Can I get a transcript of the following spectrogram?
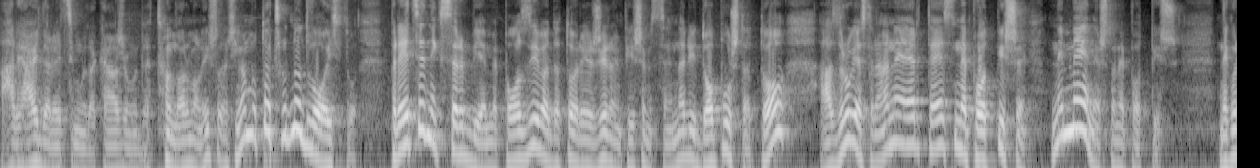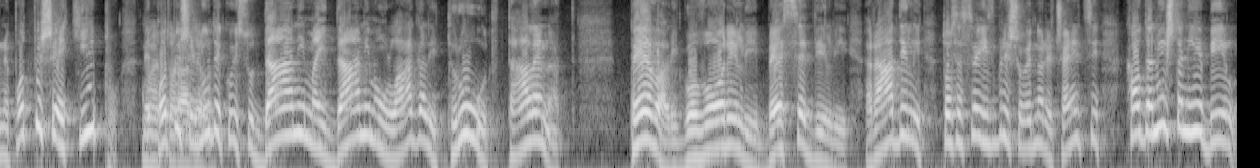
ali ajde recimo da kažemo da je to normalno išlo. Znači imamo to čudno dvojstvo. Predsednik Srbije me poziva da to režiram i pišem scenarij, dopušta to, a s druge strane RTS ne potpiše, ne mene što ne potpiše, nego ne potpiše ekipu, ne potpiše ljude koji su danima i danima ulagali trud, talenat, pevali, govorili, besedili, radili, to se sve izbriše u jednoj rečenici kao da ništa nije bilo.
